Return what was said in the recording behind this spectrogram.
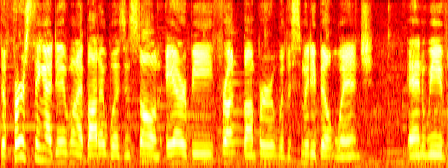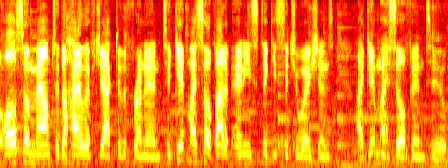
The first thing I did when I bought it was install an ARB front bumper with a Smittybilt winch and we've also mounted the high lift jack to the front end to get myself out of any sticky situations I get myself into.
